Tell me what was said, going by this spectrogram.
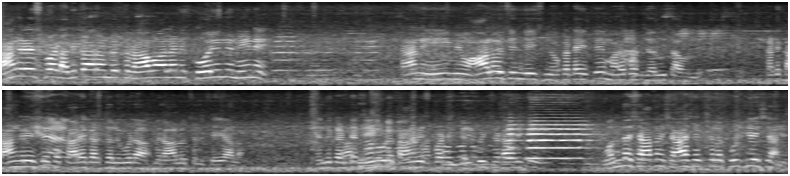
కాంగ్రెస్ పార్టీ అధికారంలోకి రావాలని కోరింది నేనే. కానీ మేము ఆలోచన చేసింది ఒకటైతే మరొకటి జరుగుతూ ఉంది. కాబట్టి కాంగ్రెస్ యొక్క కార్యకర్తలు కూడా మీరు ఆలోచన చేయాలా? ఎందుకంటే నేను కూడా కాంగ్రెస్ పార్టీ గెలిపించడానికి వంద శాతం శాశక్తుల కృషి చేశాను.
